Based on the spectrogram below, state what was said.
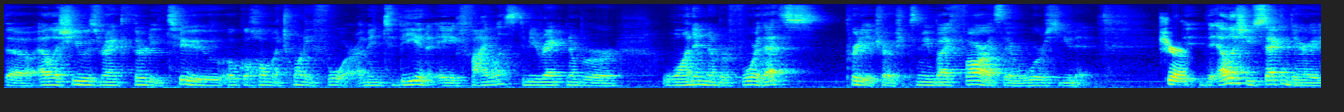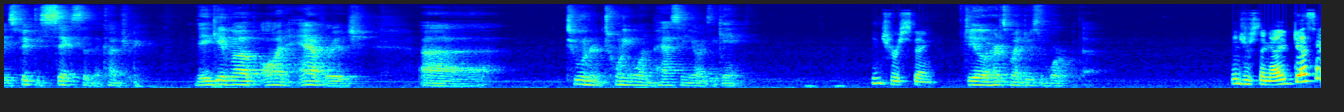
though, LSU is ranked 32, Oklahoma 24. I mean, to be in a finalist, to be ranked number one and number four, that's pretty atrocious. I mean, by far, it's their worst unit. Sure. The, LSU secondary is 56th in the country. They give up, on average, uh, 221 passing yards a game. Interesting. Jalen Hurts might do some work. Interesting. I guess I,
